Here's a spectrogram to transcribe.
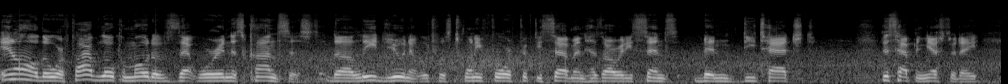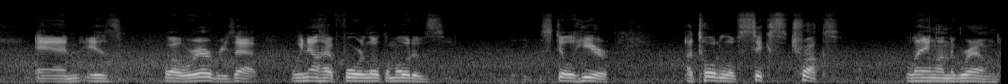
In all, there were five locomotives that were in this consist. The lead unit, which was 2457, has already since been detached. This happened yesterday and is, well, wherever he's at. We now have four locomotives still here, a total of six trucks laying on the ground.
